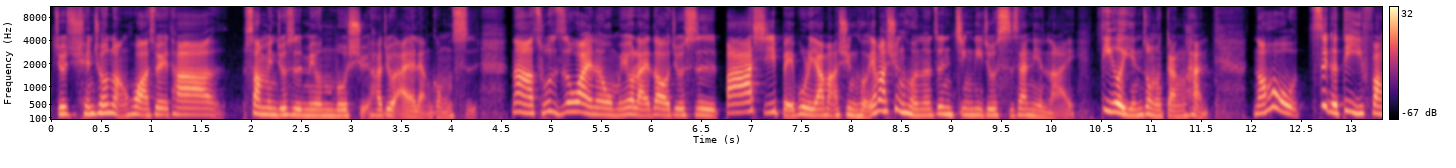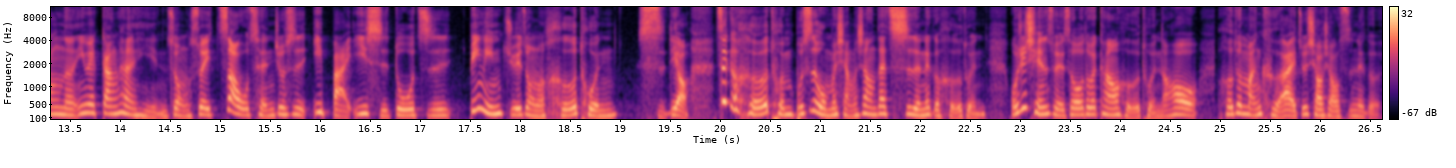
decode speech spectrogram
就全球暖化，所以它。上面就是没有那么多雪，它就矮了两公尺。那除此之外呢，我们又来到就是巴西北部的亚马逊河。亚马逊河呢，正经历就是十三年来第二严重的干旱。然后这个地方呢，因为干旱很严重，所以造成就是一百一十多只濒临绝种的河豚死掉。这个河豚不是我们想象在吃的那个河豚。我去潜水的时候都会看到河豚，然后河豚蛮可爱，就小小只那个。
